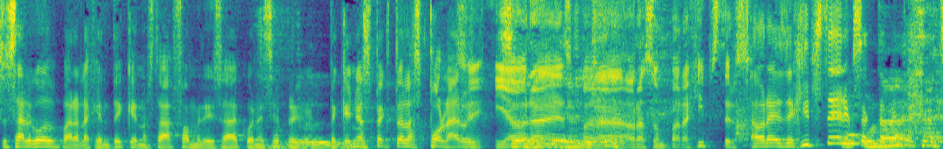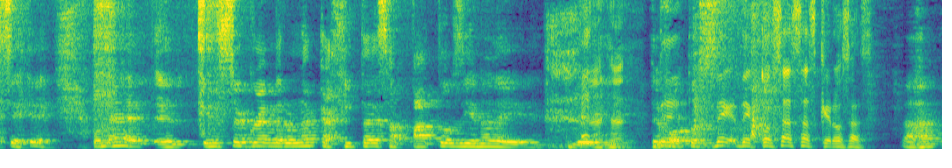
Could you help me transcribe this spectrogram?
Esto es algo para la gente que no estaba familiarizada con ese pequeño aspecto de las Polaroid. y ahora, es para, ahora son para hipsters. Ahora es de hipster, exactamente. Una, Instagram era una cajita de zapatos llena de, de, fotos. De, cosas asquerosas. Ajá.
